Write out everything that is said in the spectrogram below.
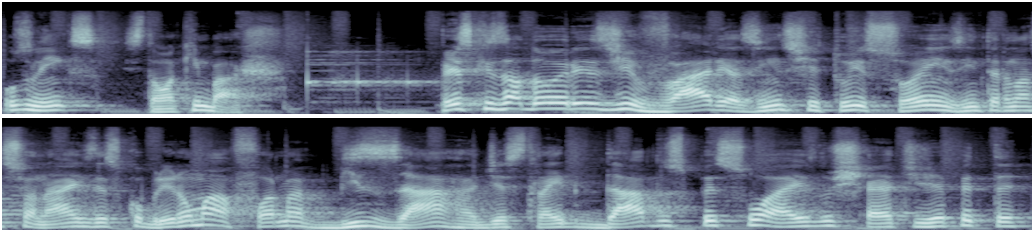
Os links estão aqui embaixo. Pesquisadores de várias instituições internacionais descobriram uma forma bizarra de extrair dados pessoais do chat GPT.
